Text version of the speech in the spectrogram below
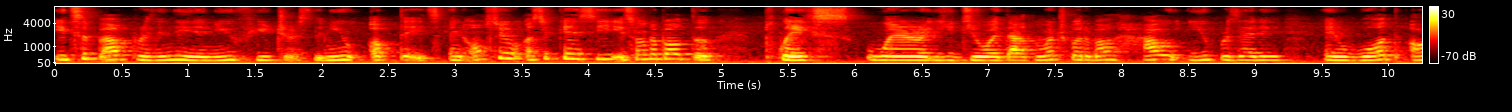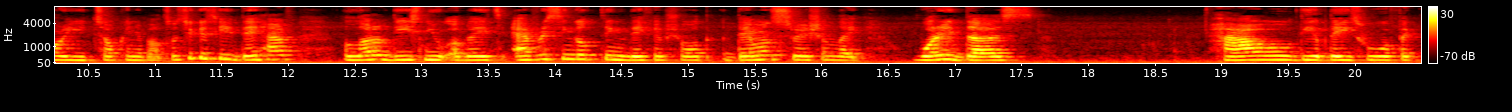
It's about presenting the new features the new updates. And also as you can see it's not about the place where you do it that much but about how you present it and what are you talking about. So as you can see they have a lot of these new updates every single thing they have showed a demonstration like what it does how the updates will affect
